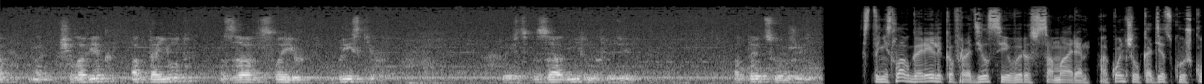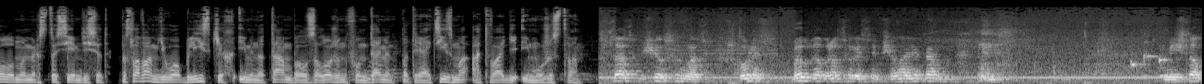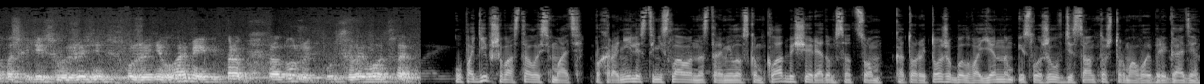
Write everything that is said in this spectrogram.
человек отдает за своих близких, то есть за мирных людей, отдает свою жизнь. Станислав Гореликов родился и вырос в Самаре. Окончил кадетскую школу номер 170. По словам его близких, именно там был заложен фундамент патриотизма, отваги и мужества. Стас учился у нас в школе, был добросовестным человеком, мечтал посвятить свою жизнь служению в армии и про- продолжить путь своего отца. У погибшего осталась мать. Похоронили Станислава на Стромиловском кладбище рядом с отцом, который тоже был военным и служил в десантно-штурмовой бригаде.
